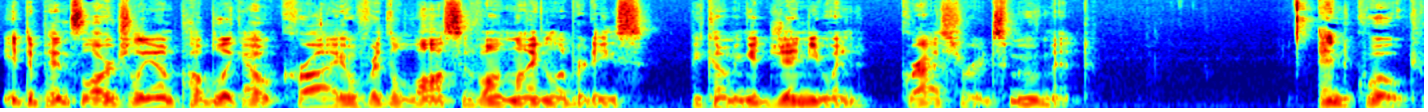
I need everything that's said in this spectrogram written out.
It depends largely on public outcry over the loss of online liberties becoming a genuine grassroots movement. End quote.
